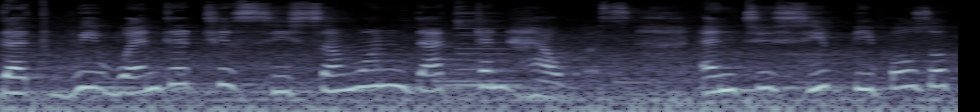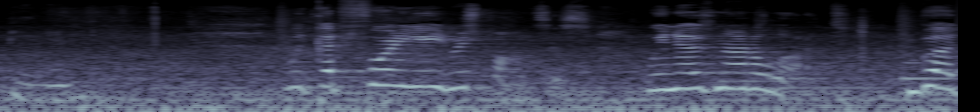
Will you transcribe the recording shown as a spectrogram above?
that we wanted to see someone that can help us and to see people's opinion. We got 48 responses. We know it's not a lot, but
